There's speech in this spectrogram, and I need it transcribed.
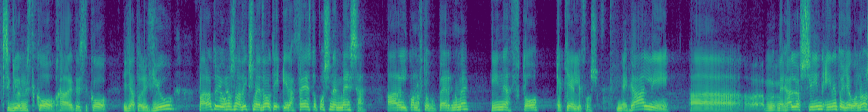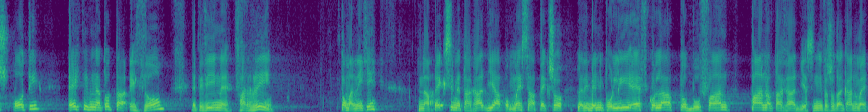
συγκλονιστικό χαρακτηριστικό για το review, παρά το γεγονός να δείξουμε εδώ ότι οι ραφές το πώς είναι μέσα. Άρα λοιπόν αυτό που παίρνουμε είναι αυτό το κέλυφος. Μεγάλη, α, μεγάλο συν είναι το γεγονός ότι έχει τη δυνατότητα εδώ, επειδή είναι φαρδί το μανίκι, να παίξει με τα γάντια από μέσα απ' έξω, δηλαδή μπαίνει πολύ εύκολα το μπουφάν πάνω από τα γάντια. Συνήθως όταν κάνουμε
